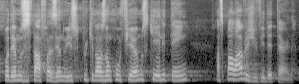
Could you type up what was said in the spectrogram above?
podemos estar fazendo isso porque nós não confiamos que Ele tem as palavras de vida eterna.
